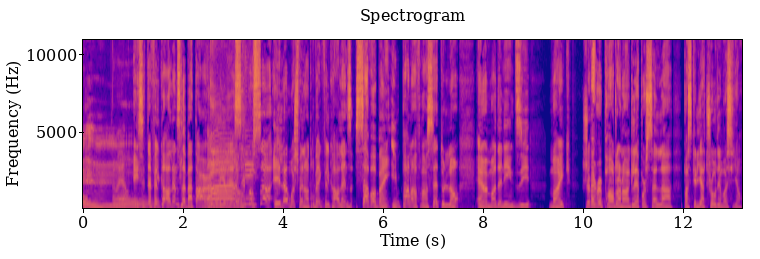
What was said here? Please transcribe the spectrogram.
Et c'était Phil Collins, le batteur. Euh, c'est pour ça. Et là, moi, je fais l'entrevue avec Phil Collins. Ça va bien. Il me parle en français tout le long. Et à un moment donné, il me dit Mike, je vais répondre en anglais pour celle-là parce qu'il y a trop d'émotions.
